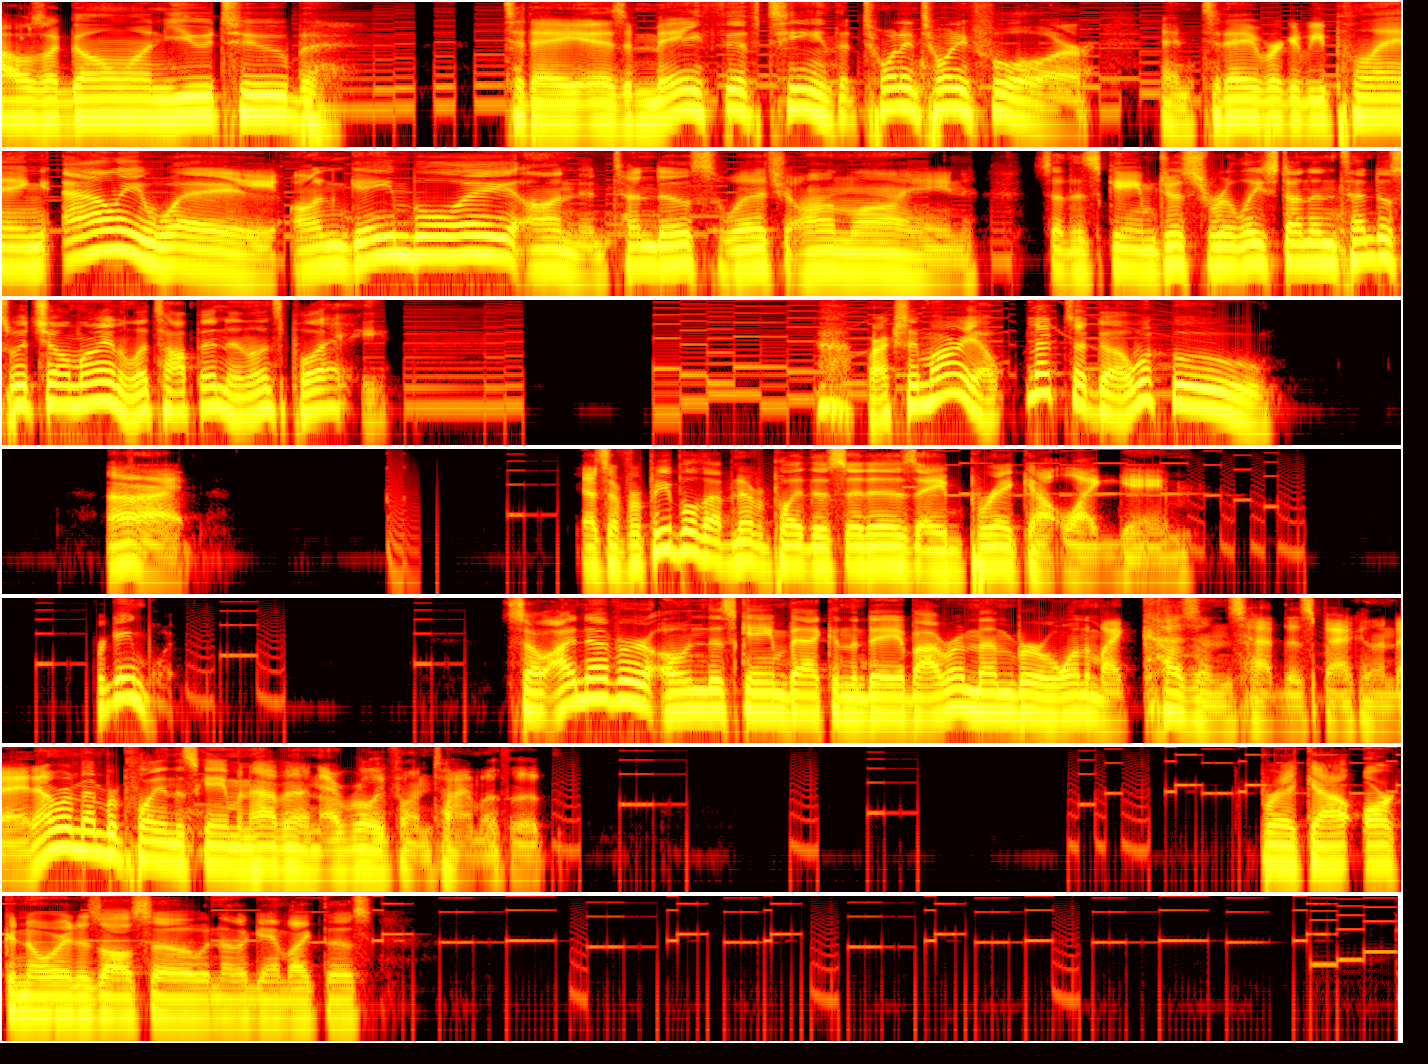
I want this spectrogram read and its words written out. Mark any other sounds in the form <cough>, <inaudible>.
How's it going, YouTube? Today is May 15th, 2024, and today we're going to be playing Alleyway on Game Boy on Nintendo Switch Online. So this game just released on Nintendo Switch Online, and let's hop in and let's play. We're actually Mario. Let's go. Woohoo. All right. Yeah, so for people that have never played this, it is a breakout-like game for Game Boy. So I never owned this game back in the day, but I remember one of my cousins had this back in the day. And I remember playing this game and having a really fun time with it. Breakout Arkanoid is also another game like this.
